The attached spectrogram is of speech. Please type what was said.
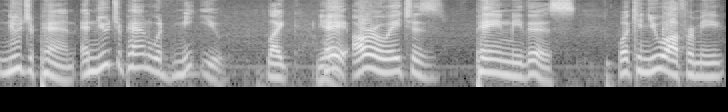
New Japan and New Japan would meet you. Like, Yeah. "Hey, ROH is paying me this. What can you offer me?"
